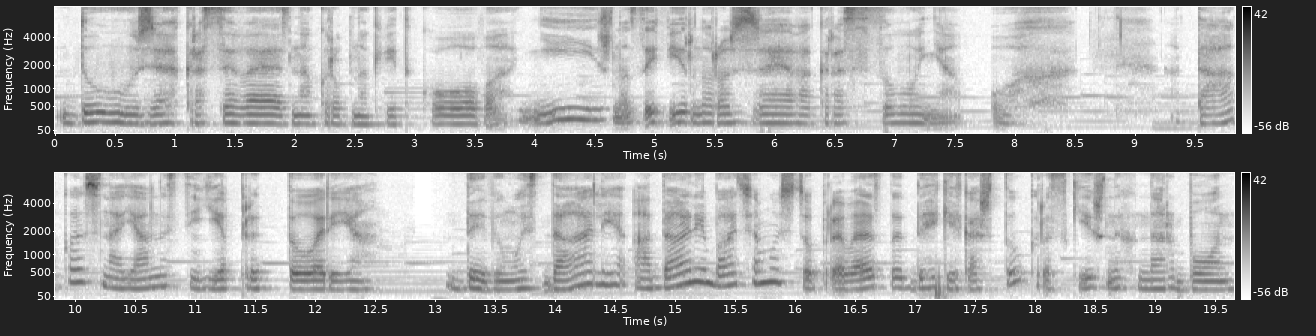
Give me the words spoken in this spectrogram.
Дуже красивезна, крупноквіткова, ніжно зефірно-рожева красуня. Ох. А також в наявності є приторія. Дивимось далі, а далі бачимо, що привезли декілька штук розкішних нарбон.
